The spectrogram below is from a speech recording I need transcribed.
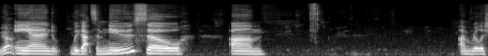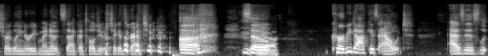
Yeah, and we got some news. So, um, I'm really struggling to read my notes, Zach. I told you it was chicken scratch. uh, so Yeah. Kirby Dach is out, as is Lu-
